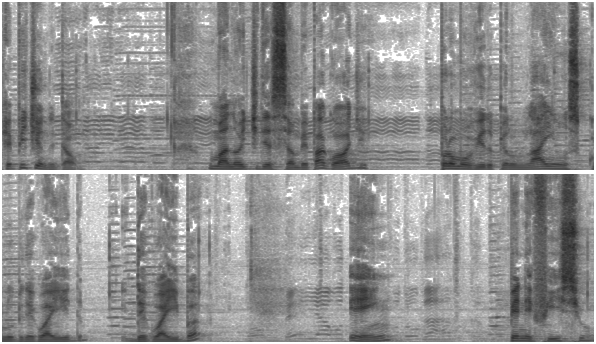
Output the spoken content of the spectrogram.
Repetindo então, uma noite de samba e pagode, promovido pelo Lions Clube de Guaíba, de Guaíba em benefício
